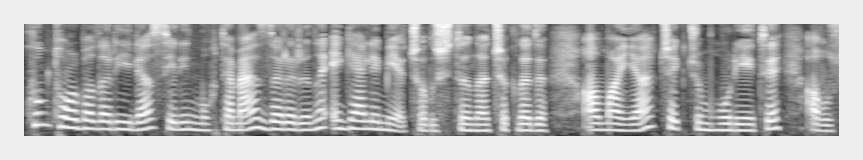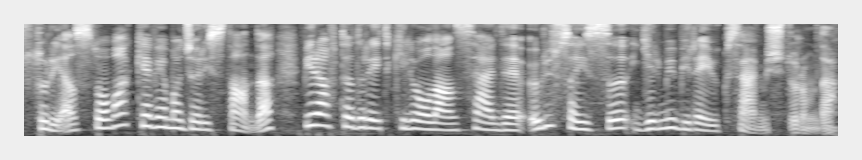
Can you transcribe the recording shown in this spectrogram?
kum torbalarıyla selin muhtemel zararını engellemeye çalıştığını açıkladı. Almanya, Çek Cumhuriyeti, Avusturya, Slovakya ve Macaristan anda bir haftadır etkili olan selde ölü sayısı 21'e yükselmiş durumda.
